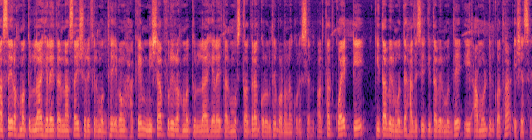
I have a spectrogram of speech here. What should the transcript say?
নাসাই রহমতুল্লাহ হেলাই তার নাসাই শরীফের মধ্যে এবং হাকেম নিশাফুরি রহমতুল্লাহ হেলাই তার মুস্তাদরাক গ্রন্থে বর্ণনা করেছেন। অর্থাৎ কয়েকটি কিতাবের মধ্যে, হাদিসের কিতাবের মধ্যে এই আমলটির কথা এসেছে।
